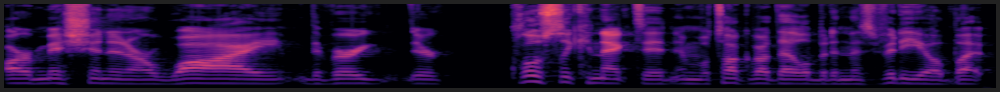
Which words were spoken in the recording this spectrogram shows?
our mission and our why. They're very they're closely connected, and we'll talk about that a little bit in this video, but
